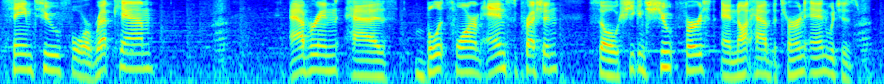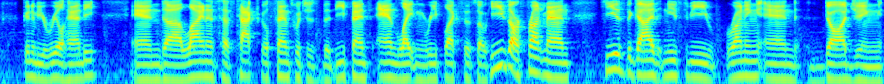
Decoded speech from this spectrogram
Same two for Repcam. Abrin has bullet swarm and suppression, so she can shoot first and not have the turn end, which is going to be real handy. And uh, Linus has tactical sense, which is the defense and lightning reflexes. So he's our front man. He is the guy that needs to be running and dodging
